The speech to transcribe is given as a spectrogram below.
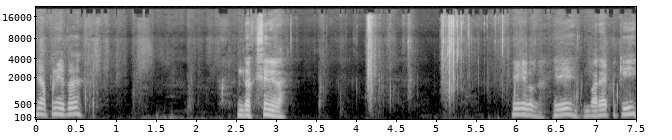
हे आपण येतोय दक्षिणेला. हे बघा हे बऱ्यापैकी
